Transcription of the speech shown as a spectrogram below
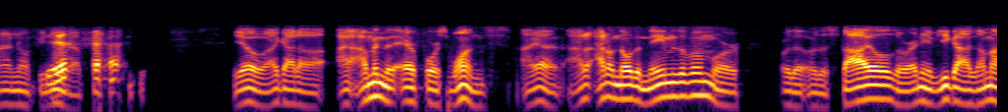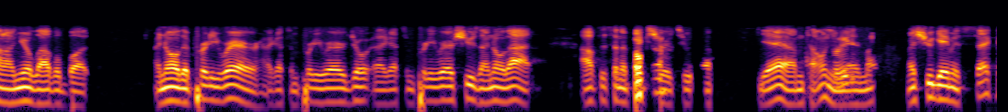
I don't know if you knew Yeah. that. Yo, I got a. I, I'm in the Air Force Ones. I got. I don't, I don't know the names of them or or the or the styles or any of you guys. I'm not on your level, but I know they're pretty rare. I got some pretty rare. Jo- I got some pretty rare shoes. I know that. I'll have to send a picture to. two. Yeah, I'm telling you, Sweet. man. My my shoe game is sick.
